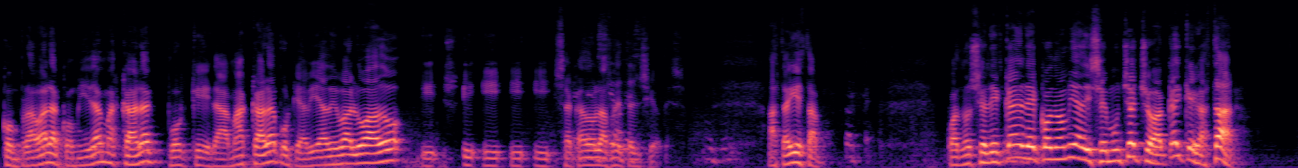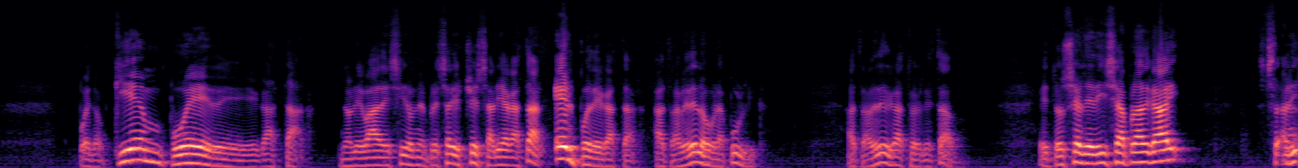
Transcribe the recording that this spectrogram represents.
compraba la comida más cara porque era más cara porque había devaluado y, y, sacado las retenciones. Hasta ahí estamos. Cuando se le cae la economía, dice, muchacho, acá hay que gastar. Bueno, ¿quién puede gastar? No le va a decir a un empresario, che, salí a gastar. Él puede gastar a través de la obra pública, a través del gasto del Estado. Entonces le dice a Pratgay, salí,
